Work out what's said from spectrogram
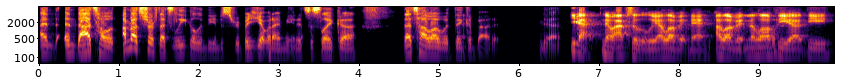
and and that's how i'm not sure if that's legal in the industry but you get what i mean. It's just like uh that's how i would think about it. Yeah. Yeah. No absolutely. I love it man. I love it. And i love the uh the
